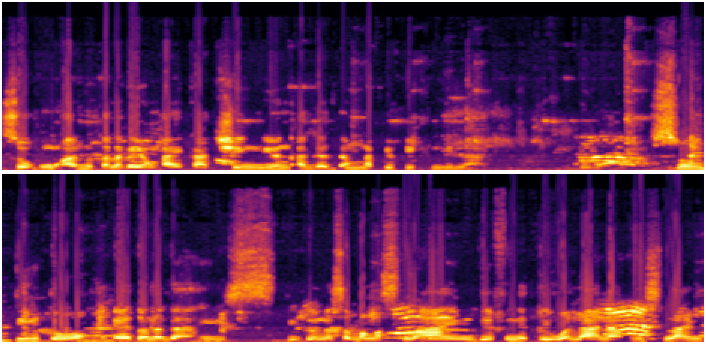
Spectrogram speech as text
So, kung ano talaga yung eye-catching, yun agad ang napipik nila. So, dito, eto na guys. Dito na sa mga slime. Definitely, wala na akong slime.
